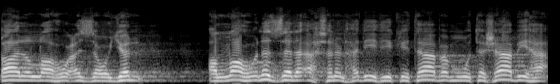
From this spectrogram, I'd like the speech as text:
قال الله عز وجل الله نزل أحسن الحديث كتابا متشابها.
